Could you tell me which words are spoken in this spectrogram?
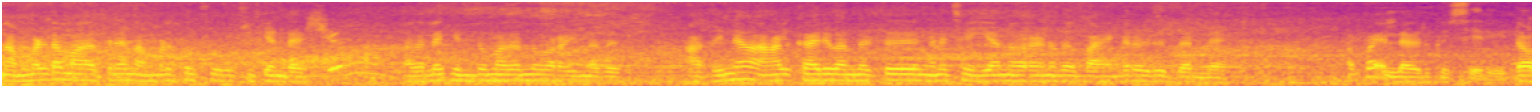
നമ്മളുടെ മതത്തിനെ നമ്മൾക്കും സൂക്ഷിക്കണ്ടേ? അതല്ല ഹിന്ദു മതം എന്ന് പറയുന്നത്. അതിന് ആൾക്കാർ വന്നിട്ട് ഇങ്ങനെ ചെയ്യാന്ന് പറയുന്നത് ഭയങ്കര ഒരു ഇതല്ലേ? അപ്പോൾ എല്ലാവർക്കും ശരി കേട്ടോ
